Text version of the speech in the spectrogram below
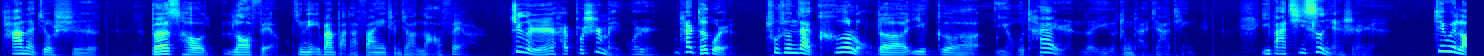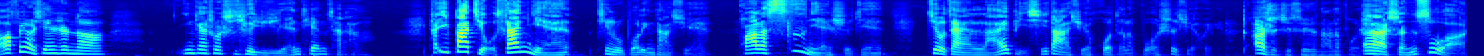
他呢就是 Berthold Laufel，今天一般把他翻译成叫劳费尔。这个人还不是美国人，他是德国人，出生在科隆的一个犹太人的一个中产家庭，一八七四年生人。这位劳菲尔先生呢，应该说是一个语言天才啊。他一八九三年进入柏林大学，花了四年时间，就在莱比锡大学获得了博士学位。二十几岁就拿了博士，啊，神速啊！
